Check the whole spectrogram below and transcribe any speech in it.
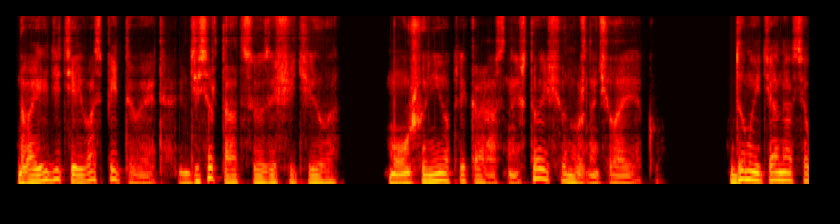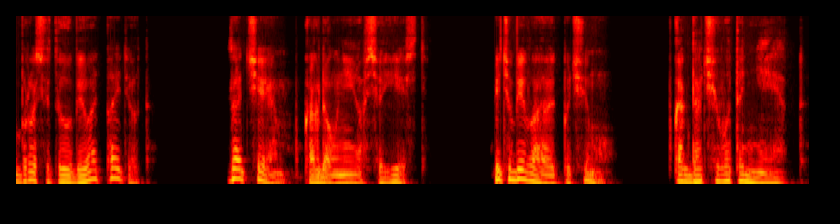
Двоих детей воспитывает, диссертацию защитила. Муж у нее прекрасный. Что еще нужно человеку? Думаете, она все бросит и убивать пойдет? Зачем, когда у нее все есть? Ведь убивают почему? Когда чего-то нет,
